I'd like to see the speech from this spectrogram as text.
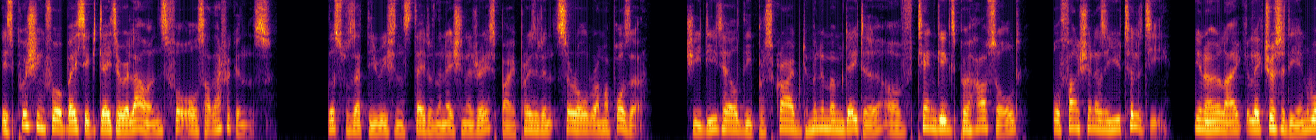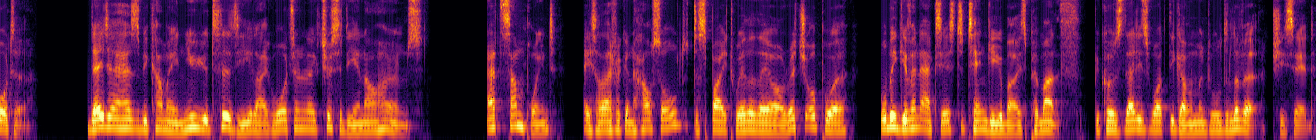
is pushing for basic data allowance for all South Africans. This was at the recent State of the Nation address by President Cyril Ramaphosa. She detailed the prescribed minimum data of 10 gigs per household will function as a utility, you know, like electricity and water, Data has become a new utility like water and electricity in our homes. At some point, a South African household, despite whether they are rich or poor, will be given access to 10 gigabytes per month, because that is what the government will deliver, she said.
